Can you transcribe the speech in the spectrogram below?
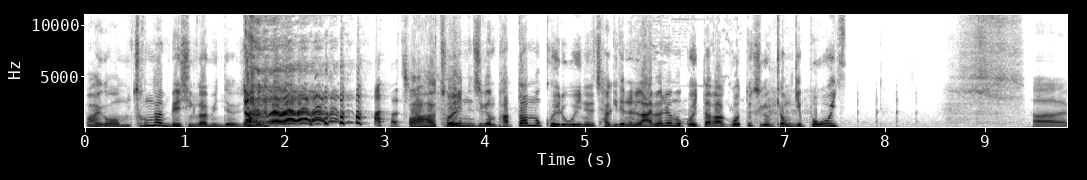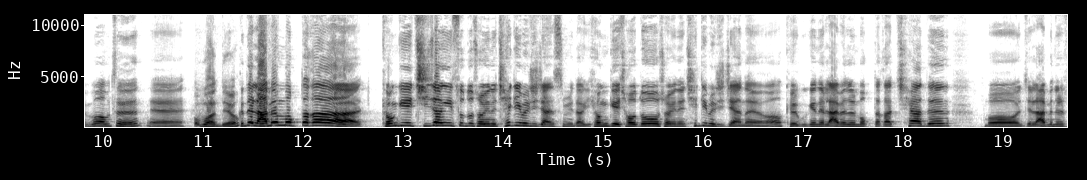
와 이거 엄청난 배신감인데요 지금. 와 저희는 지금 밥도 안 먹고 이러고 있는데 자기들은 라면을 먹고 있다가 그것도 지금 경기 보고 있. 아 뭐 아무튼 예. 너무한데요? 근데 라면 먹다가 경기에 지장이 있어도 저희는 책임을 지지 않습니다. 경기에 져도 저희는 책임을 지지 않아요. 결국에는 라면을 먹다가 체하든 뭐 이제 라면을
